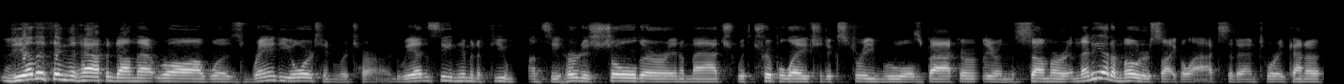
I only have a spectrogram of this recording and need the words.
The other thing that happened on that Raw was Randy Orton returned. We hadn't seen him in a few months. He hurt his shoulder in a match with Triple H at Extreme Rules back earlier in the summer, and then he had a motorcycle accident where he kind of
